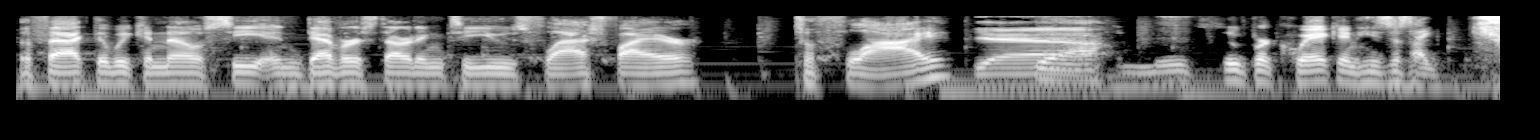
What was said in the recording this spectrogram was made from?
the fact that we can now see Endeavor starting to use flash fire to fly Yeah. Yeah. move super quick, and he's just like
